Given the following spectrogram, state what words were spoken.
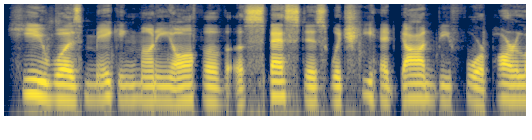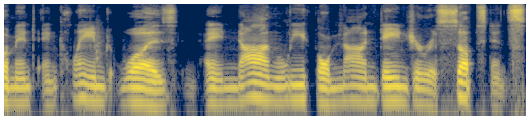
he was making money off of asbestos, which he had gone before Parliament and claimed was a non lethal, non dangerous substance.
